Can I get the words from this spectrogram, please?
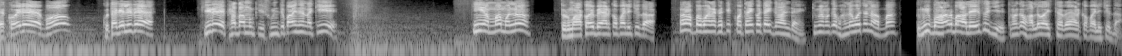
এ কই রে বউ? কোথা গেলি রে? কি রে খাদা মুখি শুনতে পাই না নাকি? কি আম্মা বলো তোর মা কই বেয়ার কপালি চুদা। আব্বা আমার কাছে কথাই কথাই গান দেয়। তুমি আমাকে ভালোবাসো না, আব্বা? তুমি বার ভালো এসে যে, তোমাকে ভালোবাসতে হবে আর কপালি চুদা।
